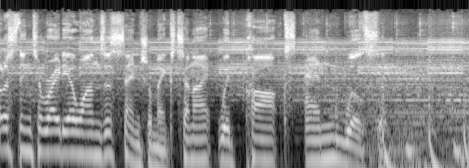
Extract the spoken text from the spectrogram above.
You're listening to Radio 1's Essential Mix tonight with Parks and Wilson.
